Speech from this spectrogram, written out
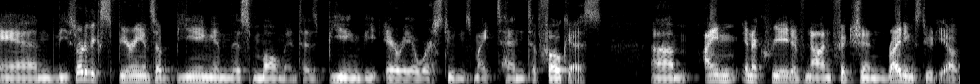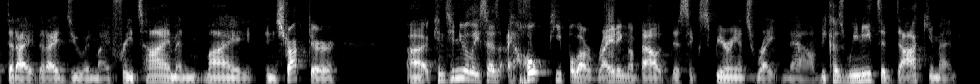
and the sort of experience of being in this moment as being the area where students might tend to focus. Um, I'm in a creative nonfiction writing studio that I that I do in my free time, and my instructor uh, continually says, "I hope people are writing about this experience right now because we need to document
